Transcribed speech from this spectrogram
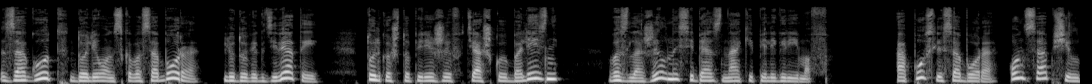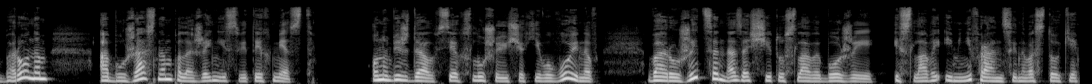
За год до Леонского собора Людовик IX, только что пережив тяжкую болезнь, возложил на себя знаки пилигримов. А после собора он сообщил баронам об ужасном положении святых мест. Он убеждал всех слушающих его воинов вооружиться на защиту славы Божией и славы имени Франции на Востоке.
